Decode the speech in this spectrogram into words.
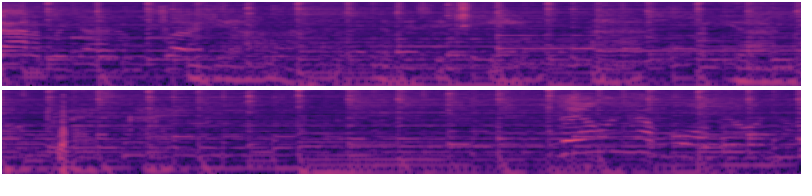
got him. We got him. But Yeah, the message came. Uh, you are knocked by sky. they only have wall. They only have.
